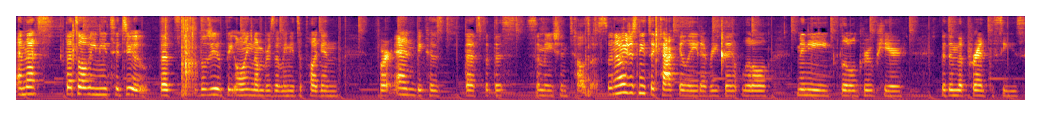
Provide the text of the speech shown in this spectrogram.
And that's that's all we need to do. That's Those are the only numbers that we need to plug in for n because that's what this summation tells us. So now we just need to calculate every little mini little group here within the parentheses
